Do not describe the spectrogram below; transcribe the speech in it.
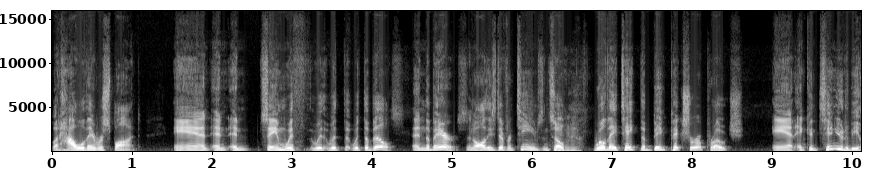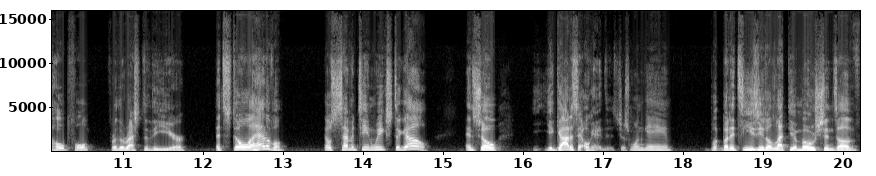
But how will they respond? And and and same with with with the, with the Bills and the Bears and all these different teams. And so, mm-hmm. will they take the big picture approach and and continue to be hopeful for the rest of the year that's still ahead of them? You know, 17 weeks to go. And so you got to say, okay, it's just one game, but but it's easy to let the emotions of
